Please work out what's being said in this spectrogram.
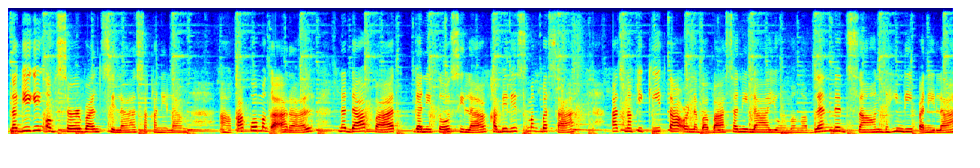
nagiging observant sila sa kanilang ah, kapwa mag-aaral na dapat ganito sila kabilis magbasa at nakikita or nababasa nila yung mga blended sound na hindi pa nila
